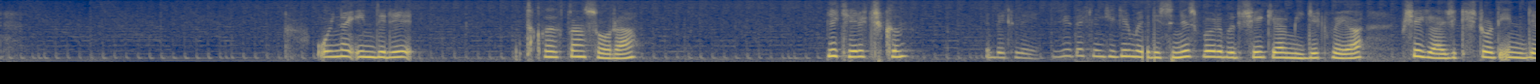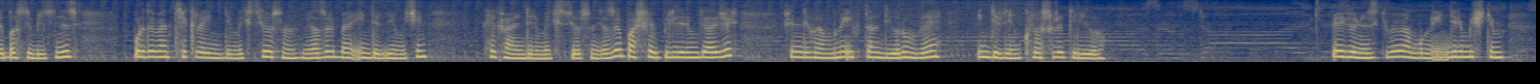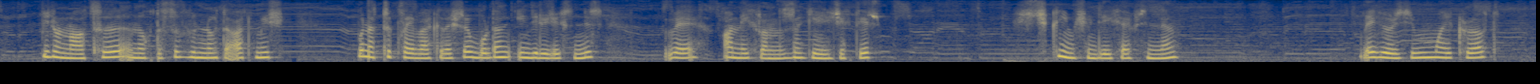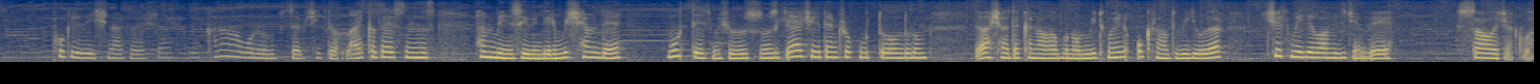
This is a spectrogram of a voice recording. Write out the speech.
Oyuna indiri tıkladıktan sonra bir kere çıkın ve bekleyin. Siz yedek linki girmediyseniz böyle bir şey gelmeyecek veya bir şey gelecek. İşte orada indire basabilirsiniz. Burada ben tekrar indirmek istiyorsanız yazır. Ben indirdiğim için tekrar indirmek istiyorsanız yazır. Başka bir bildirim gelecek. Şimdi ben bunu iptal ediyorum ve indirdiğim klasöre geliyorum. Ve gördüğünüz gibi ben bunu indirmiştim. 1.16.0.60 Buna tıklayıp arkadaşlar buradan indireceksiniz. Ve ana ekranınıza gelecektir. Çıkayım şimdi hepsinden. Ve gördüğünüz Minecraft Pocket Edition arkadaşlar. Kanala abone olup güzel bir şekilde like atarsınız. Hem beni sevindirmiş hem de mutlu etmiş olursunuz. Gerçekten çok mutlu olurum. Ve aşağıda kanala abone olmayı unutmayın. O kanalda videolar çekmeye devam edeceğim ve sağlıcakla.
